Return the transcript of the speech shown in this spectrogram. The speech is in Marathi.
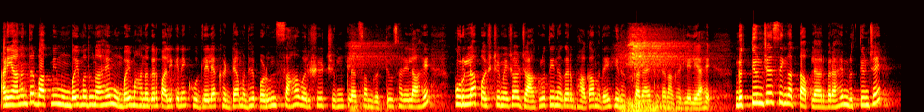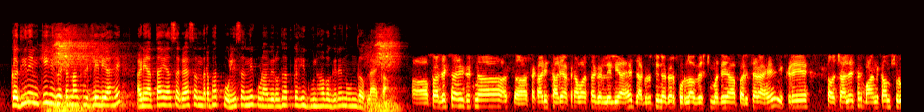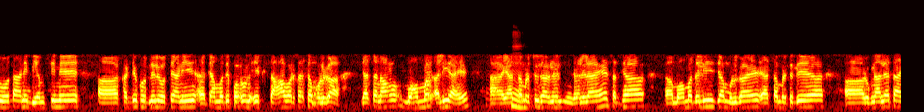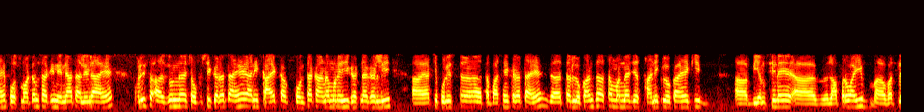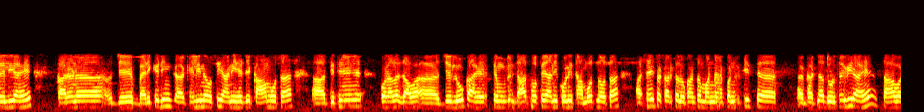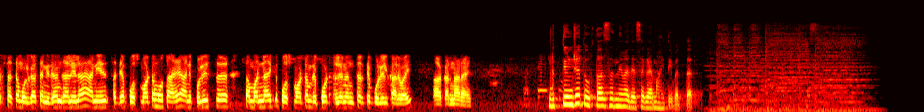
आणि यानंतर बातमी मुंबईमधून आहे. मुंबई महानगरपालिकेने खोदलेल्या खड्ड्यामध्ये पडून सहा वर्षीय चिमुकल्याचा मृत्यू झालेला आहे. कुर्ला पश्चिमेच्या जागृती नगर भागामध्ये ही धक्कादायक घटना घडलेली आहे. मृत्युंजय सिंग आत्ता आपल्याबरोबर आहे. मृत्युंजय कधी नेमकी ही घटना घडलेली आहे? आणि आता या सगळ्या संदर्भात पोलिसांनी कुणाविरोधात काही गुन्हा वगैरे नोंदवलाय का? प्राजक्ता ही घटना सकाळी साडे अकरा वाजता घडलेली आहे. जागृती नगर कुर्ला वेस्टमध्ये हा परिसर आहे. इकडे शौचालयाचं बांधकाम सुरू होतं आणि बीएमसीने खड्डे खोदलेले होते आणि त्यामध्ये पडून एक सहा वर्षाचा मुलगा ज्याचं नाव मोहम्मद अली आहे याचा मृत्यू झाले- झालेला आहे. सध्या मोहम्मद अली ज्या मुलगा आहे याचा मृतदेह रुग्णालयात आहे पोस्टमॉर्टमसाठी नेण्यात आलेला आहे. पोलीस अजून चौकशी करत आहे आणि काय का- कोणत्या कारणामुळे ही घटना घडली याची पोलीस तपासणी करत आहे. तर लोकांचं असं म्हणणं आहे जे स्थानिक लोक आहे की बीएमसीने लापरवाही अ, वचलेली आहे. कारण जे बॅरिकेडिंग केली नव्हती आणि हे जे काम होतं तिथे कोणाला जावा जे लोक आहेत ते मुले जात होते आणि कोणी थांबवत नव्हता अशाही प्रकारचं लोकांचं म्हणणं आहे. पण नक्कीच घटना दुर्दैवी आहे. सहा वर्षाच्या मुलगाचं निधन झालेलं आहे आणि सध्या पोस्टमॉर्टम होत आहे आणि पोलीसचं म्हणणं आहे की पोस्टमॉर्टम रिपोर्ट आल्यानंतर ते पुढील कारवाई करणार आहेत. मृत्युंजय तुर्तास धन्यवाद या सगळ्या माहितीबद्दल.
